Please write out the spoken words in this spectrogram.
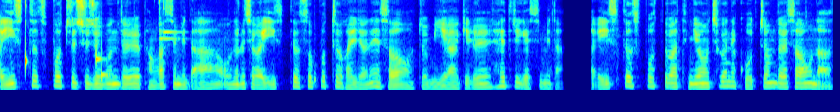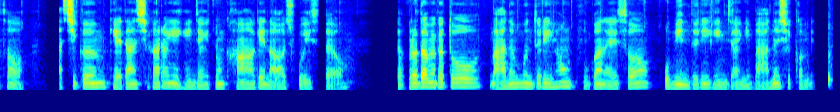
자, 이스트 스포츠 주주분들 반갑습니다. 오늘은 제가 이스트 소프트 관련해서 좀 이야기를 해드리겠습니다. 자, 이스트 스포츠 같은 경우 최근에 고점 달성하고 나서 다시금 계단식 하락이 굉장히 좀 강하게 나와주고 있어요. 자, 그러다 보니까 또 많은 분들이 형 구간에서 고민들이 굉장히 많으실 겁니다. 자,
